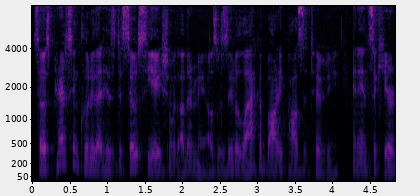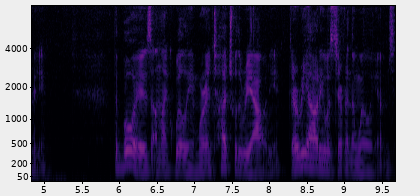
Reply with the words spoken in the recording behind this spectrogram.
so his parents concluded that his dissociation with other males was due to lack of body positivity and insecurity. The boys, unlike William, were in touch with reality. Their reality was different than William's.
